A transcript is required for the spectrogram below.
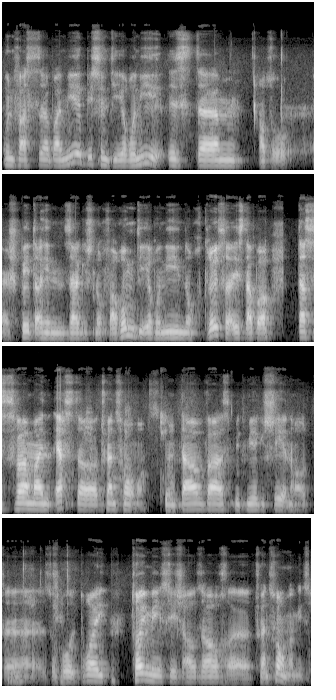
Und was äh, bei mir ein bisschen die Ironie ist, ähm, also äh, späterhin sage ich noch, warum die Ironie noch größer ist, aber das war mein erster Transformer. Und da war es mit mir geschehen halt, äh, sowohl treu, treumäßig als auch äh, Transformer-mäßig.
